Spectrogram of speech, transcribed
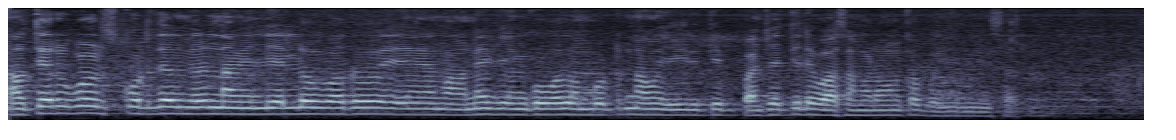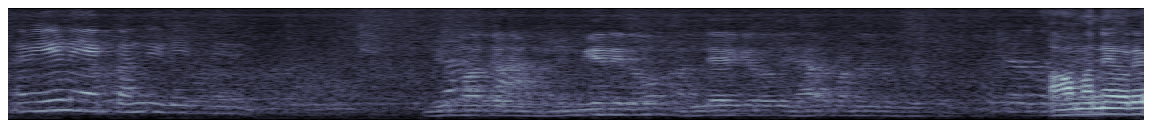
ನಾವು ತೆರವುಗೊಳಿಸ್ಕೊಡ್ದೆ ಮೇಲೆ ನಾವು ಇಲ್ಲಿ ಎಲ್ಲಿ ಹೋಗೋದು ಏನ್ ಮನೆಗೆ ಹೆಂಗೆ ಹೋಗೋದು ಅಂದ್ಬಿಟ್ಟು ನಾವು ಈ ರೀತಿ ಪಂಚಾಯತಿಲಿ ವಾಸ ಮಾಡೋ ಅಂತ ಬಂದಿದ್ದೀನಿ ಸರ್. ನಾವು ಏನು ಯಾಕಂದು ಹಿಡಿತೀವಿ ಆ ಮನೆಯವರೇ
